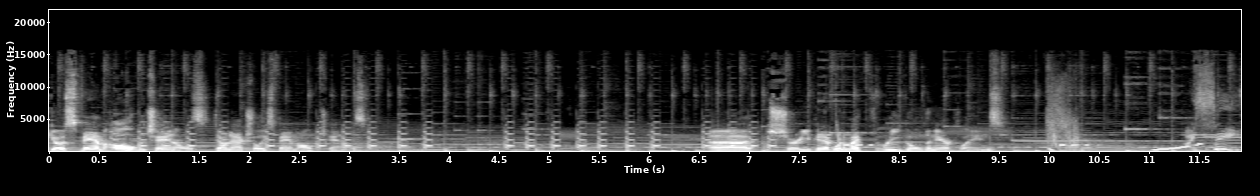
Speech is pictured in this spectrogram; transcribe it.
go spam all the channels. Don't actually spam all the channels. Uh, sure, you can have one of my three golden airplanes. I see.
